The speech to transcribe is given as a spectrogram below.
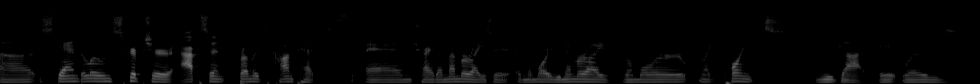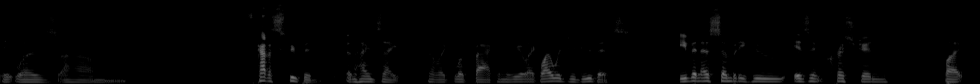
uh, standalone scripture absent from its context and try to memorize it. And the more you memorized, the more like points you got. It was it was um, it's kind of stupid in hindsight to like look back and to be like, why would you do this? Even as somebody who isn't Christian but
